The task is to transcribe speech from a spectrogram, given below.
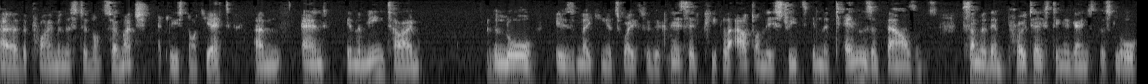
Uh, the Prime Minister not so much, at least not yet. Um, and in the meantime, the law is making its way through the Knesset. People are out on their streets in the tens of thousands, some of them protesting against this law.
